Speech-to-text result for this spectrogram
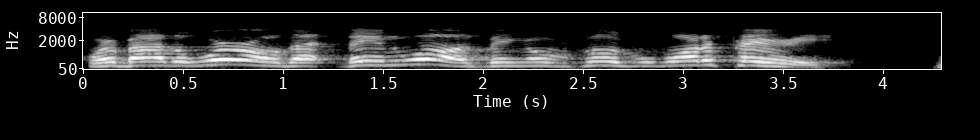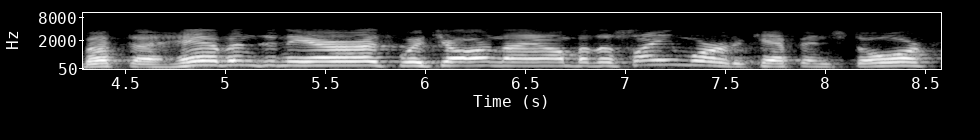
whereby the world that then was, being overflowed with water, perished. But the heavens and the earth, which are now by the same word are kept in store,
